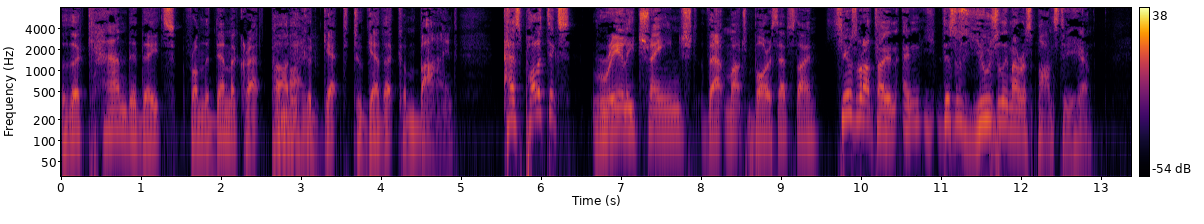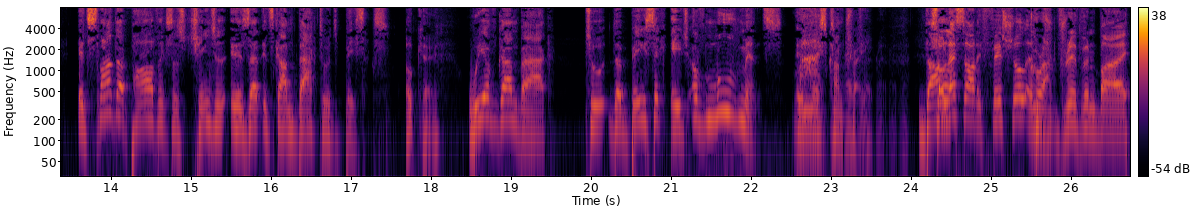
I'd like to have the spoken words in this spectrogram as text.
the candidates from the Democrat Party Combined. could get together combined. Has politics really changed that much, Boris Epshteyn? Here's what I'll tell you, and this is usually my response to you here. It's not that politics has changed, it is that it's gone back to its basics. Okay. We have gone back to the basic age of movements in this country. right, right, right, Donald- so less artificial and Correct. driven by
